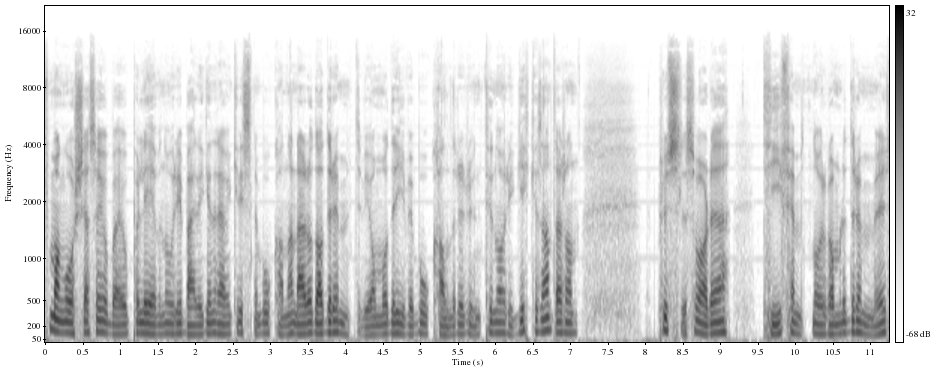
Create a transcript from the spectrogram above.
For mange år siden så jobba jeg jo på Levende Ord i Bergen, drev kristne bokhandelen der, og da drømte vi om å drive bokhandlere rundt i Norge, ikke sant. Det er sånn Plutselig så var det 10-15 år gamle drømmer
